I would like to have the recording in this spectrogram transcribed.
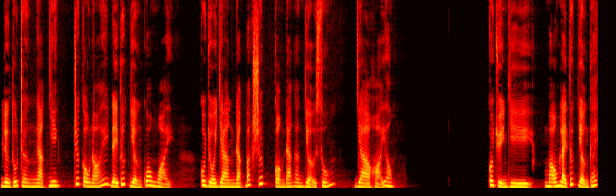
Lương Tú Trân ngạc nhiên trước câu nói đầy tức giận của ông ngoại. Cô dội dàng đặt bát súp còn đang ăn dở xuống và hỏi ông. Có chuyện gì mà ông lại tức giận thế?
